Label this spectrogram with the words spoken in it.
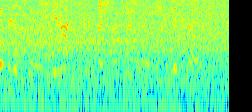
hoping it's cool. This way.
